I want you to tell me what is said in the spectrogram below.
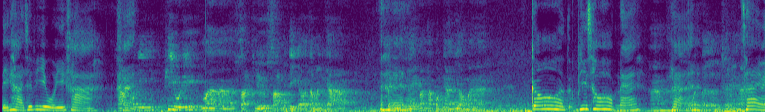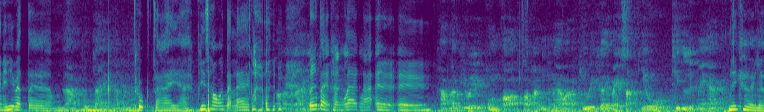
สวัสดีค่ะ ชื่อพี่ยุ้ยค่ะครับค่ะวันนี้พี่ยุ้ยมาสักคิ้วสามมิติกับอาจารย์มริกาอ่าฮะเป็นยังไงบ้างครับผลงานที่ออกมา ก็พี่ชอบนะฮะค่ะมาเติมใช่ไหมฮะใช่วันนี้พี่มาเติมแล้วถูกใจไหมครับผลงานถูกใจค่ะพี่ชอบตั้งแต่แรกแล้วชอบตั้งแต่แรกเลยตั้งแต่ครั้งแรกแล้วเออเออครับแล้วพี่ยุ้ยผมขอสอบถามนิดนึงนะครับว่าพี่ยุ้ยเคยไปสักคิ้วที่อื่นไหมฮะไม่เคยเล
